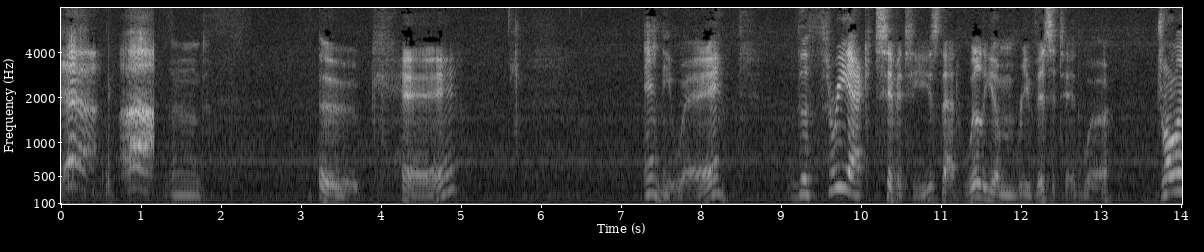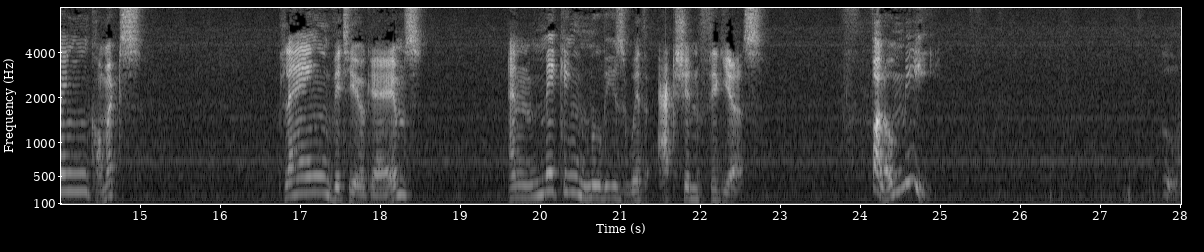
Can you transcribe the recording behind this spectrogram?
yeah. Ah. And okay. Anyway, the three activities that William revisited were drawing comics, playing video games, and making movies with action figures. Follow me. Ugh.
